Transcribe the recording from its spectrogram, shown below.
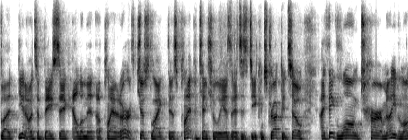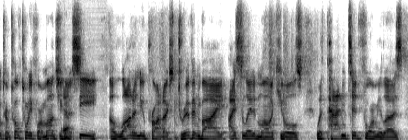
But, you know, it's a basic element of planet Earth, just like this plant potentially is as it's deconstructed. So, I think long term, not even long term, 12, 24 months, you're yeah. going to see a lot of new products driven by isolated molecules with patented formulas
